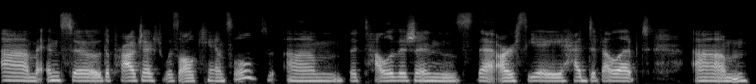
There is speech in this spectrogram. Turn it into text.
Um, and so the project was all canceled. Um, the televisions that RCA had developed um,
